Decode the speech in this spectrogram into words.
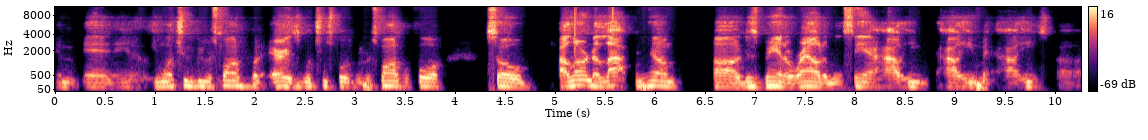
and, and you know, he wants you to be responsible for the areas which you're supposed to be responsible for. So I learned a lot from him, uh, just being around him and seeing how he how he how he's uh,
